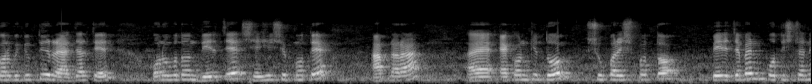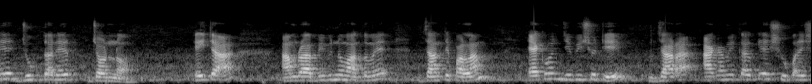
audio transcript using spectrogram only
গণবিজ্ঞপ্তির রেজাল্টের অনুমোদন দিয়েছে, সেই হিসেব মতে আপনারা এখন কিন্তু সুপারিশপত্র পেয়ে যাবেন প্রতিষ্ঠানে যোগদানের জন্য। এইটা আমরা বিভিন্ন মাধ্যমে জানতে পারলাম। এখন যে বিষয়টি, যারা আগামীকালকে সুপারিশ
